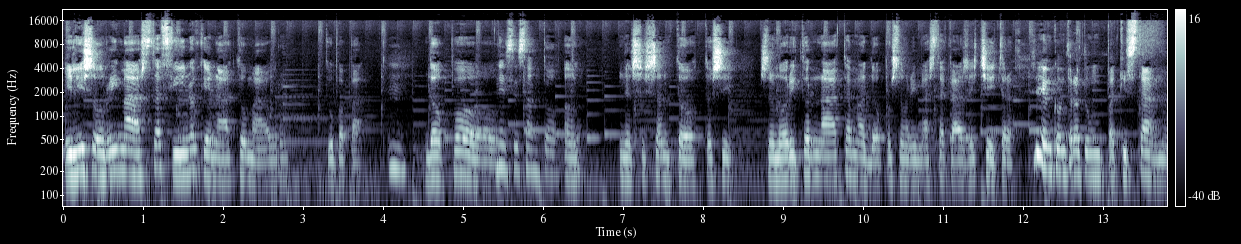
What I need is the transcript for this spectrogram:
E lì sono rimasta fino a che è nato Mauro, tuo papà. Mm. Dopo... Nel 68. Oh, nel 68, sì. Sono ritornata, ma dopo sono rimasta a casa, eccetera. Sì, ho incontrato un pakistano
